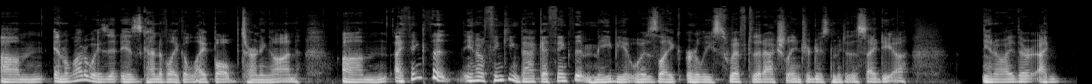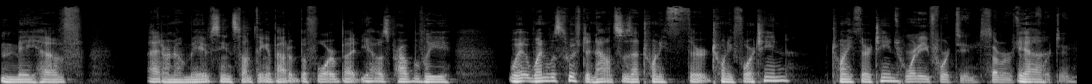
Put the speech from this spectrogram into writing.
um, in a lot of ways, it is kind of like a light bulb turning on. Um, I think that, you know, thinking back, I think that maybe it was like early Swift that actually introduced me to this idea. You know, either I may have, I don't know, may have seen something about it before, but yeah, it was probably, when was Swift announced? Was that 2014? 2013? 2014, summer of 2014. Yeah.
